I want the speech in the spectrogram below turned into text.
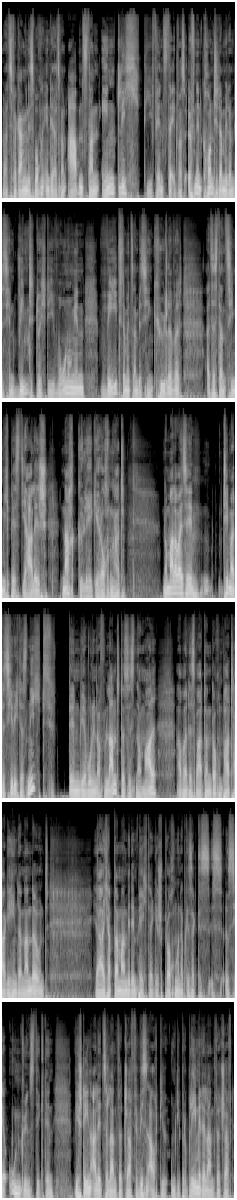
als vergangenes Wochenende, als man abends dann endlich die Fenster etwas öffnen konnte, damit ein bisschen Wind durch die Wohnungen weht, damit es ein bisschen kühler wird, als es dann ziemlich bestialisch nach Gülle gerochen hat. Normalerweise thematisiere ich das nicht, denn wir wohnen auf dem Land, das ist normal, aber das war dann doch ein paar Tage hintereinander und ja, ich habe da mal mit dem Pächter gesprochen und habe gesagt, das ist sehr ungünstig, denn wir stehen alle zur Landwirtschaft, wir wissen auch die, um die Probleme der Landwirtschaft.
